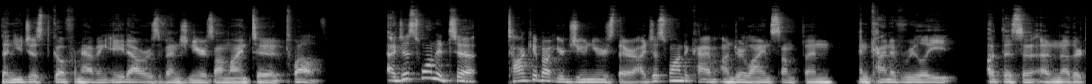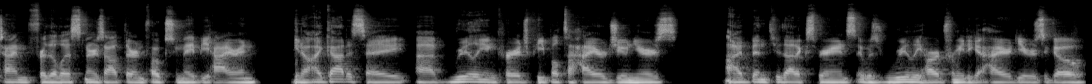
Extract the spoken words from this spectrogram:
then you just go from having eight hours of engineers online to 12. I just wanted to talk about your juniors there. I just wanted to kind of underline something and kind of really put this another time for the listeners out there and folks who may be hiring. You know, I got to say, uh, really encourage people to hire juniors. I've been through that experience. It was really hard for me to get hired years ago.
